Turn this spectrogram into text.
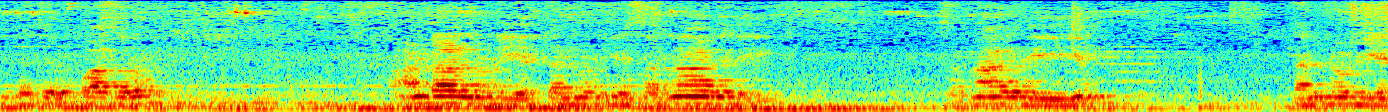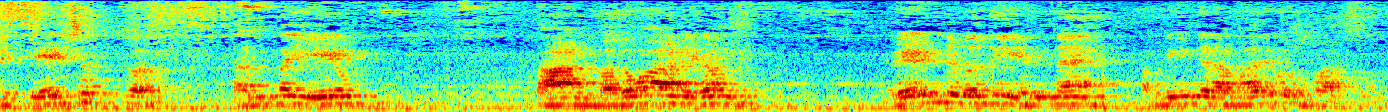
இந்த திருப்பாசுரம் ஆண்டாளனுடைய தன்னுடைய சரணாகதி சரணாகதியையும் தன்னுடைய சேஷத்துவ தன்மையையும் தான் பகவானிடம் வேண்டுவது என்ன அப்படிங்கிற மாதிரி ஒரு பாசனம்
